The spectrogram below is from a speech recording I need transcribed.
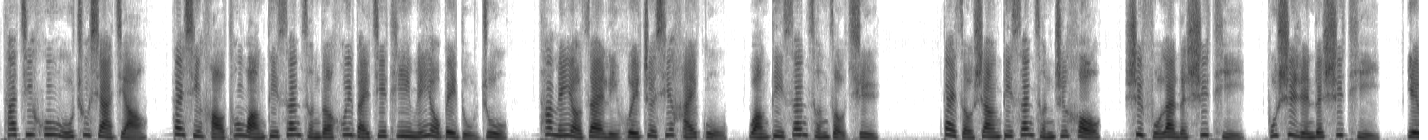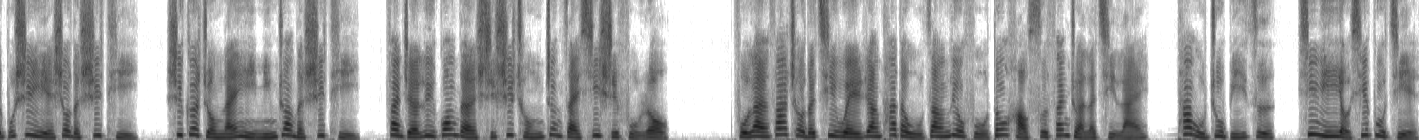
他几乎无处下脚，但幸好通往第三层的灰白阶梯没有被堵住。他没有再理会这些骸骨，往第三层走去。待走上第三层之后，是腐烂的尸体，不是人的尸体，也不是野兽的尸体，是各种难以名状的尸体。泛着绿光的食尸虫正在吸食腐肉。腐烂发臭的气味让他的五脏六腑都好似翻转了起来。他捂住鼻子，心里有些不解：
